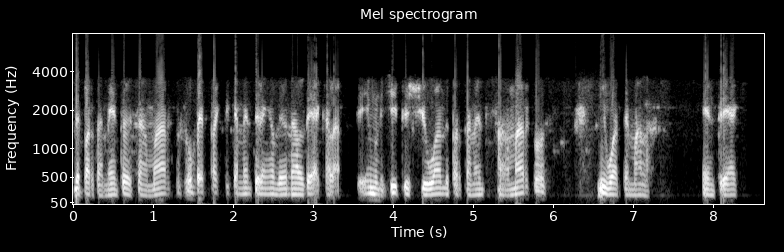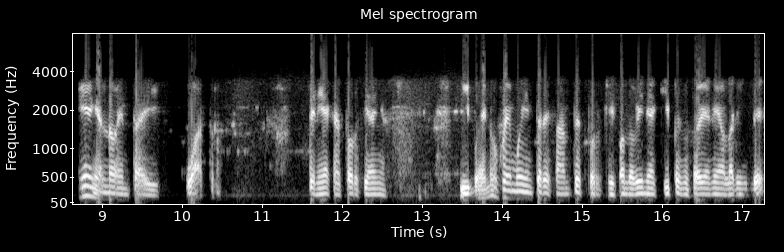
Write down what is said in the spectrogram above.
departamento de San Marcos, prácticamente vengo de una aldea, el municipio de Chihuahua, departamento de San Marcos y Guatemala. Entré aquí en el 94, tenía 14 años. Y bueno, fue muy interesante porque cuando vine aquí pues no sabía ni hablar inglés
